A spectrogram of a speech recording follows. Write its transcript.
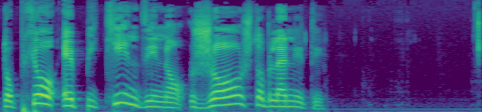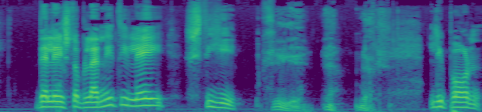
το πιο επικίνδυνο ζώο στον πλανήτη. Δεν λέει στον πλανήτη, λέει στη γη. Στη γη, yeah, ναι, Λοιπόν,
